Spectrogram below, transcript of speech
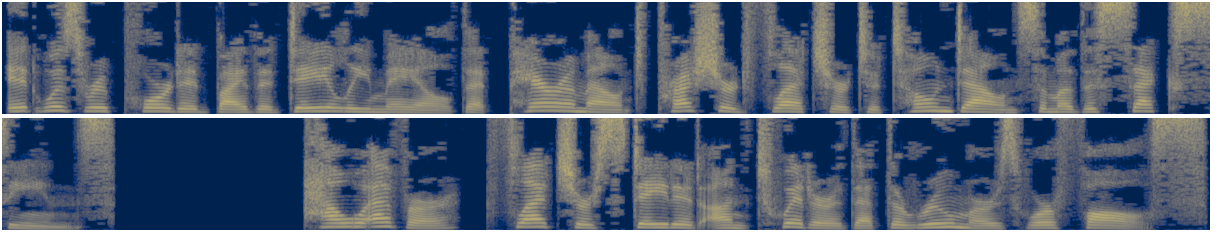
it was reported by the Daily Mail that Paramount pressured Fletcher to tone down some of the sex scenes. However, Fletcher stated on Twitter that the rumors were false.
